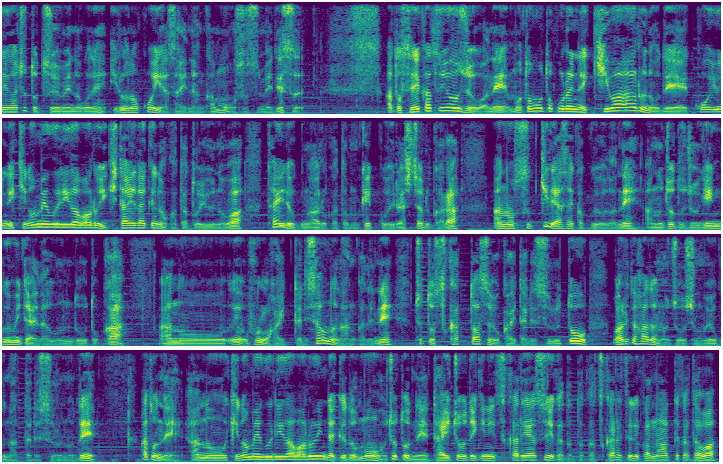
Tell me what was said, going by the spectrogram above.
りがちょっと強めのね、色の濃い野菜なんかもおすすめです。あと生活養生はね、もともとこれね、気はあるので、こういうね、気の巡りが悪い気体だけの方というのは、体力がある方も結構いらっしゃるから、あの、すっきり汗かくようなね、あの、ちょっとジョギングみたいな運動とか、あの、お風呂入ったり、サウナなんかでね、ちょっとスカッと汗をかいたりすると、割と肌の調子も良くなったりするので、あとね、あの、気の巡りが悪いんだけども、ちょっとね、体調的に疲れやすい方とか、疲れてるかなって方は、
